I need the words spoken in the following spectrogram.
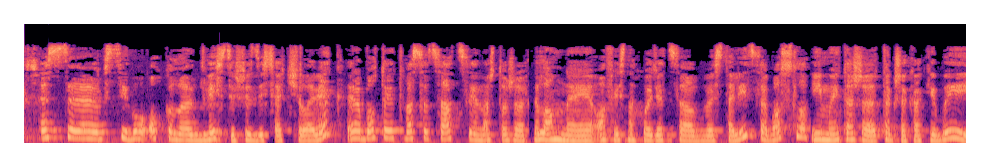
Сейчас э, всего около 260 человек работает в ассоциации. Наш тоже главный офис находится в столице, в Осло. И мы тоже, так же, как и вы,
